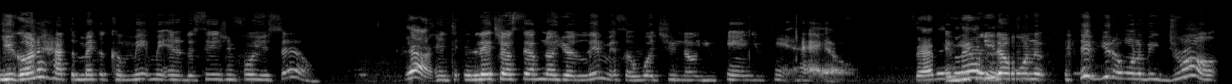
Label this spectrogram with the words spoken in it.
You're gonna have to make a commitment and a decision for yourself. Yeah. And, and let yourself know your limits of what you know you can, you can't have. Setting if. You, you don't want to, if you don't want to be drunk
